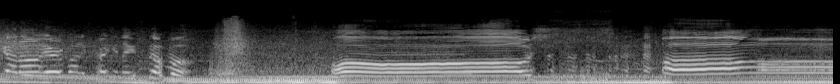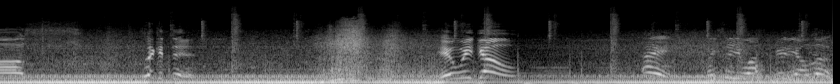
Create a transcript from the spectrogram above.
You got all everybody cranking their stuff up. Oh, oh, look at this. Here we go. Hey, make sure you watch the video. Look,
